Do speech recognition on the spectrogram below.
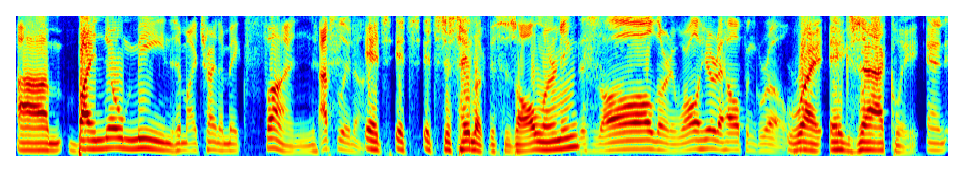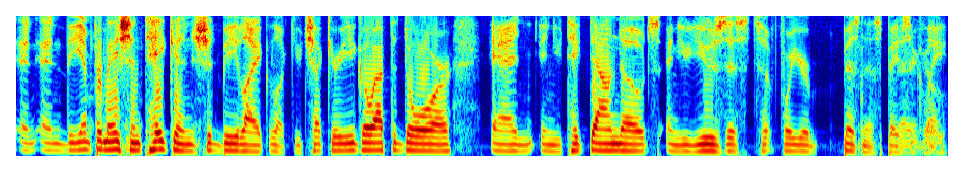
Um, by no means am I trying to make fun. Absolutely not. It's it's it's just hey, look, this is all learning. this is all learning. We're all here to help and grow. Right, exactly. And and and the information taken should be like, look, you check your ego at the door and and you take down notes and you use this to for your business basically.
